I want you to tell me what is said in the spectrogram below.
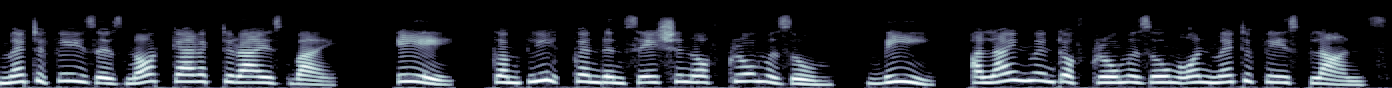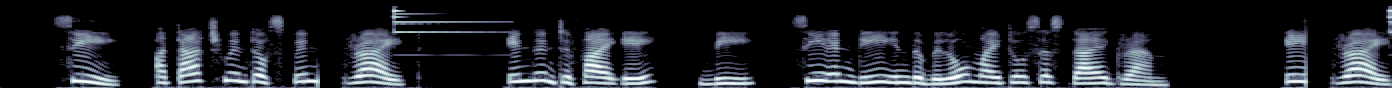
Metaphase is not characterized by A. Complete condensation of chromosome. B. Alignment of chromosome on metaphase plants. C. Attachment of spin. Right. Identify A, B, C and D in the below mitosis diagram. A. Right.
